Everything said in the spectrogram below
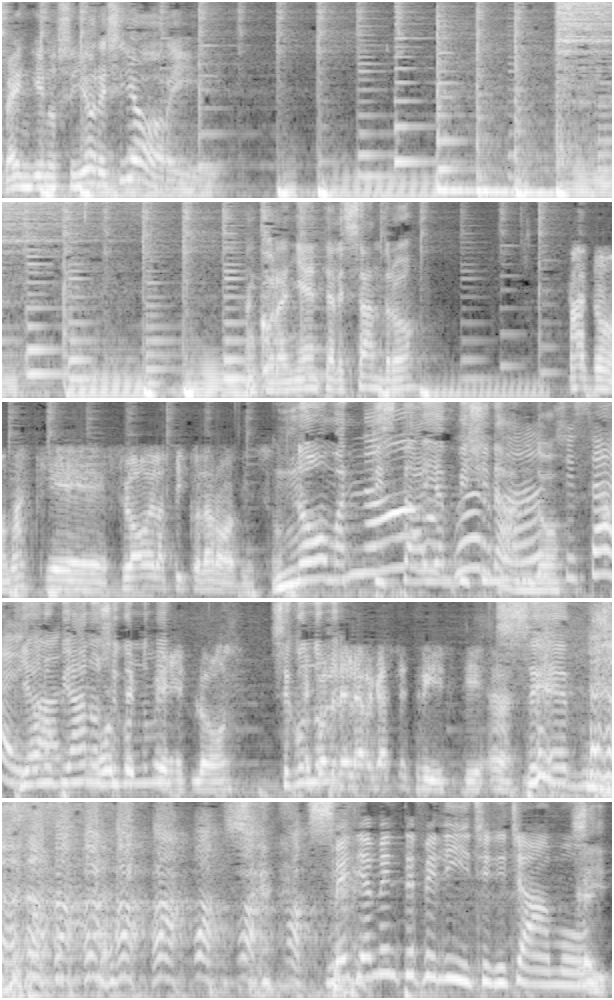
Venghino signore e signori. Ancora niente, Alessandro? Ma no, ma che Flo e la piccola Robinson. No, ma ti stai avvicinando. ci sei, Piano guarda. piano, Monte secondo me. Pello. Secondo me- delle ragazze tristi. eh. Se- eh, Mediamente felici, diciamo. sì,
